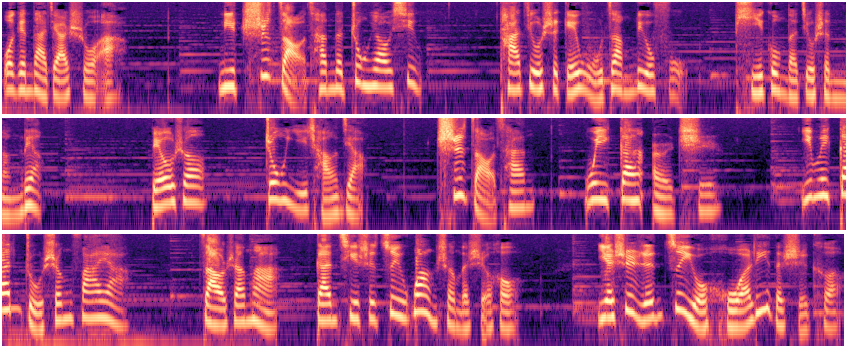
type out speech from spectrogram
我跟大家说啊，你吃早餐的重要性，它就是给五脏六腑提供的就是能量。比如说，中医常讲，吃早餐为肝而吃，因为肝主生发呀。早上呐，肝气是最旺盛的时候，也是人最有活力的时刻。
